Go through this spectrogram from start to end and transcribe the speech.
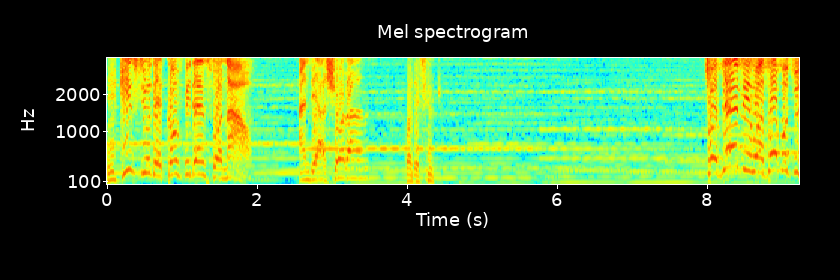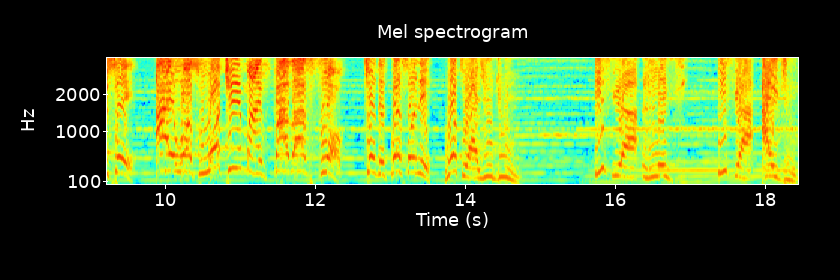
He gives you the confidence for now and the assurance for the future. So David was able to say, I was watching my father's flock. So the question is, what are you doing? If you are lazy, if you are idle,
